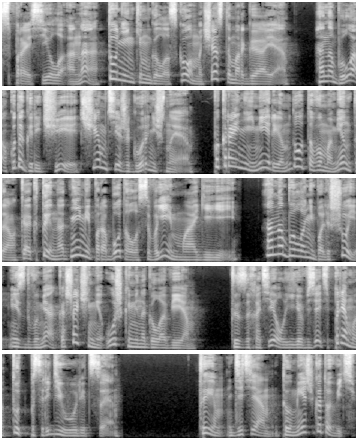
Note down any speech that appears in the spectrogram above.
Спросила она тоненьким голоском, часто моргая. Она была куда горячее, чем те же горничные. По крайней мере, до того момента, как ты над ними поработал своей магией. Она была небольшой и с двумя кошачьими ушками на голове. Ты захотел ее взять прямо тут посреди улицы. Ты, дитя, ты умеешь готовить?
